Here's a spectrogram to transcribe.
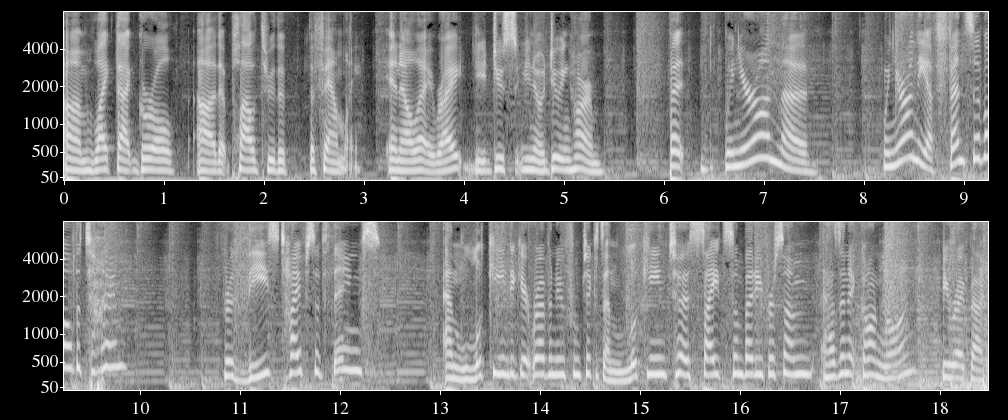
Um, like that girl uh, that plowed through the, the family in LA, right? You do you know doing harm. But when you're on the when you're on the offensive all the time for these types of things and looking to get revenue from tickets and looking to cite somebody for something, hasn't it gone wrong? Be right back.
